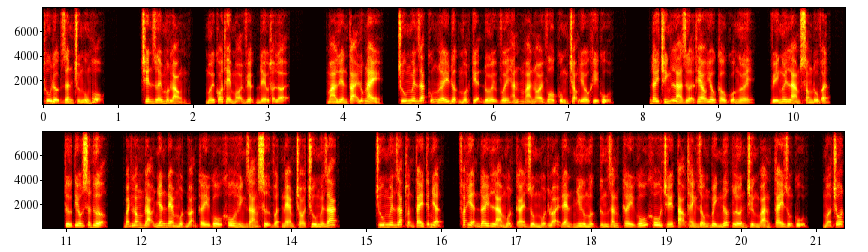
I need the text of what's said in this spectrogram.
thu được dân chúng ủng hộ. Trên dưới một lòng, mới có thể mọi việc đều thuận lợi. Mà liền tại lúc này chu nguyên giác cũng lấy được một kiện đối với hắn mà nói vô cùng trọng yếu khí cụ. Đây chính là dựa theo yêu cầu của ngươi, vì ngươi làm xong đồ vật. Từ tiêu sân thượng, bạch long đạo nhân đem một đoạn cây gỗ khô hình dáng sự vật ném cho chu nguyên giác. Chu nguyên giác thuận tay tiếp nhận, phát hiện đây là một cái dùng một loại đen như mực cứng rắn cây gỗ khô chế tạo thành giống bình nước lớn chừng bàn tay dụng cụ, mở chốt,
